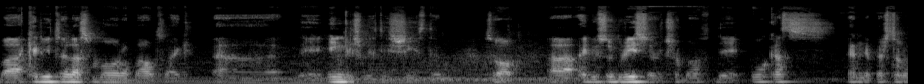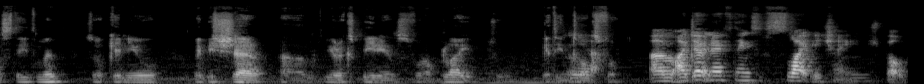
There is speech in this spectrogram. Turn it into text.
But can you tell us more about like uh, the English British system? So uh, I do some research about the UCAS and the personal statement. So can you maybe share um, your experience for applying to get into Yeah. Oxford? Um, I don't know if things have slightly changed, but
